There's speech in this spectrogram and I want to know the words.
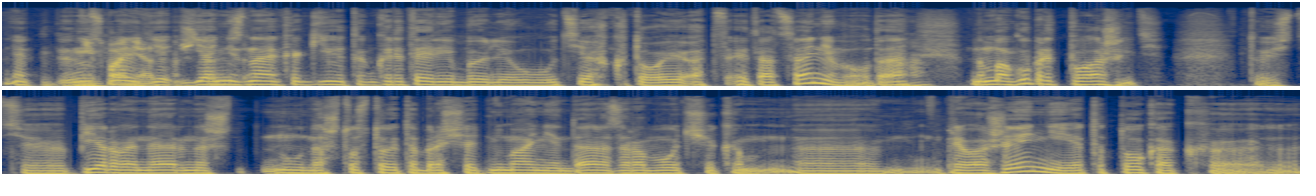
Нет, ну, непонятно? Смотри, я, я не знаю, какие там критерии были у тех, кто это оценивал, да, ага. но могу предположить. То есть э, первое, наверное, ну, на что стоит обращать внимание да, разработчикам э, приложений, это то, как э,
